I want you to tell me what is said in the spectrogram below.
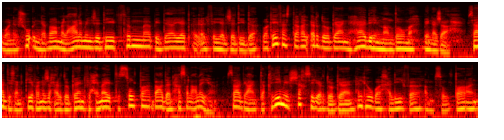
ونشوء النظام العالمي الجديد ثم بداية الألفية الجديدة. وكيف استغل أردوغان هذه المنظومة بنجاح؟ سادسا كيف نجح أردوغان في حماية السلطة بعد أن حصل عليها؟ سابعا تقييمي الشخصي لأردوغان هل هو خليفة أم سلطان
